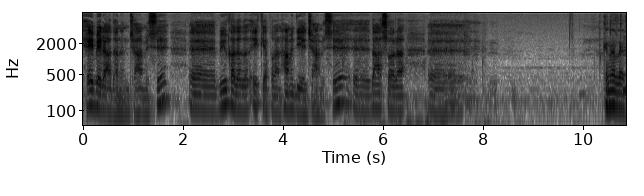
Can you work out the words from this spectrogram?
Heybeli Adanın camisi, e, Büyükada'da ilk yapılan Hamidiye Camisi, e, daha sonra e, Kınaları.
